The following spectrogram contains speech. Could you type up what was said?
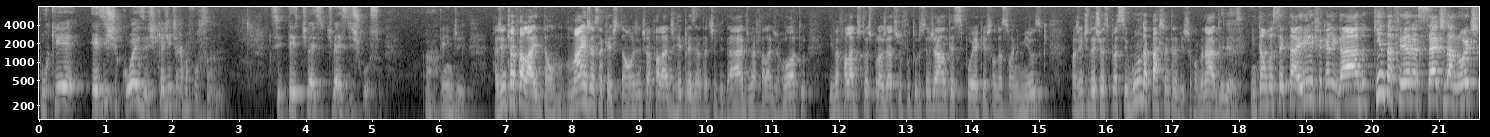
porque existe coisas que a gente acaba forçando. Se tivesse, tivesse esse discurso. Entendi. A gente vai falar, então, mais dessa questão, a gente vai falar de representatividade, vai falar de rótulo e vai falar dos seus projetos de futuro. Você já antecipou a questão da Sony Music, mas a gente deixou isso para a segunda parte da entrevista, combinado? Beleza. Então você que tá aí, fica ligado. Quinta-feira, sete da noite,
